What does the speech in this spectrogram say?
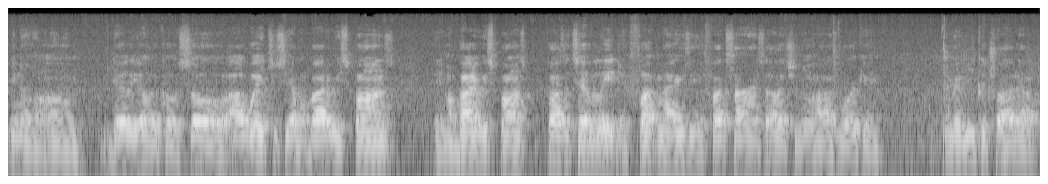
you know, um, daily articles. So I'll wait to see how my body responds. If my body responds positively, then fuck magazines, fuck science. I'll let you know how it's working. And maybe you could try it out.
